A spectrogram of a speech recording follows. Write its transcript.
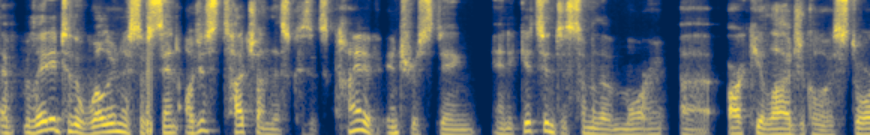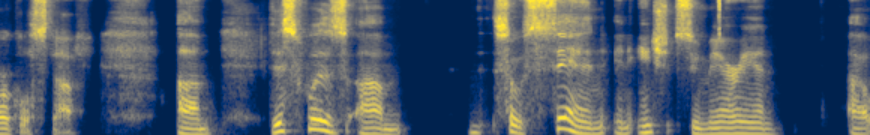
uh, related to the wilderness of sin. I'll just touch on this because it's kind of interesting and it gets into some of the more uh, archaeological historical stuff. Um, this was um, so sin in ancient Sumerian uh,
